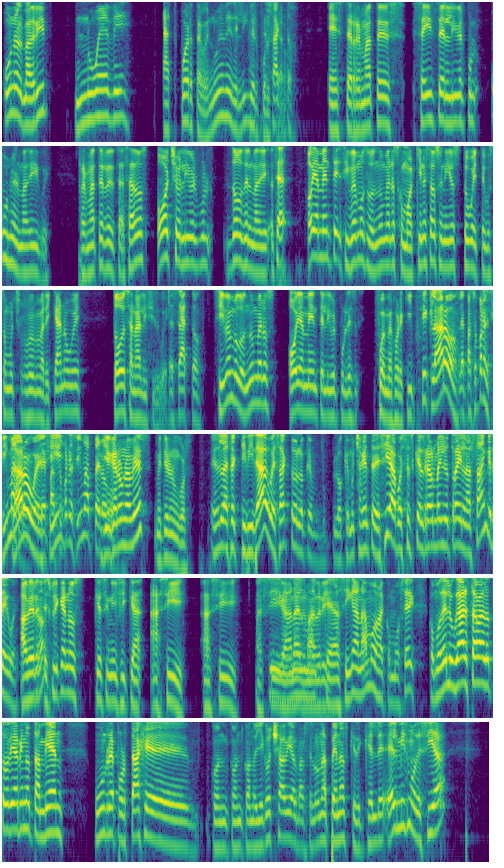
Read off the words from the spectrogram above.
1 el Madrid, 9 a puerta, güey. 9 de Liverpool. Exacto. cabrón. Este, remates 6 del Liverpool, 1 del Madrid, güey. Remates rechazados, 8 del Liverpool, 2 del Madrid. O sea, obviamente, si vemos los números, como aquí en Estados Unidos, tú, güey, te gusta mucho el fútbol americano, güey. Todo es análisis, güey. Exacto. Si vemos los números, obviamente Liverpool es- fue mejor equipo. Sí, claro. Le pasó por encima. Claro, güey, Le sí. pasó por encima, pero. Llegaron una vez, metieron un gol. Es la efectividad, güey, exacto. Lo que, lo que mucha gente decía, pues es que el Real Madrid lo trae en la sangre, güey. A ver, ¿no? explícanos qué significa así, así, así, Así gana el Madrid. Madrid. Que así ganamos, a como sé. Como de lugar, estaba el otro día vino también un reportaje con, con- cuando llegó Xavi al Barcelona apenas, que, que él, mismo decía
